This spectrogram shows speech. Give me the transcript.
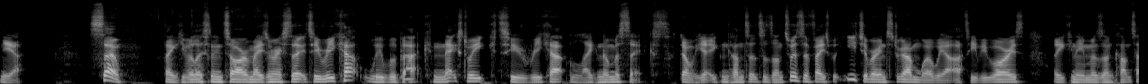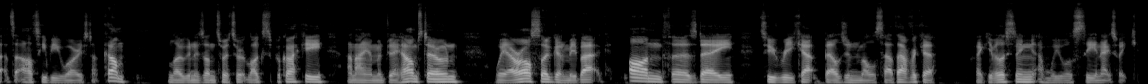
Yeah. So thank you for listening to our Amazing Race 32 recap. We'll be back next week to recap leg number six. Don't forget you can contact us on Twitter, Facebook, YouTube, or Instagram where we are RTV Warriors, or you can email us on contact at rtvwarriors.com. Logan is on Twitter at LogSuperQuacky, and I am MJ Armstrong. We are also going to be back on Thursday to recap Belgian Mole South Africa. Thank you for listening, and we will see you next week.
